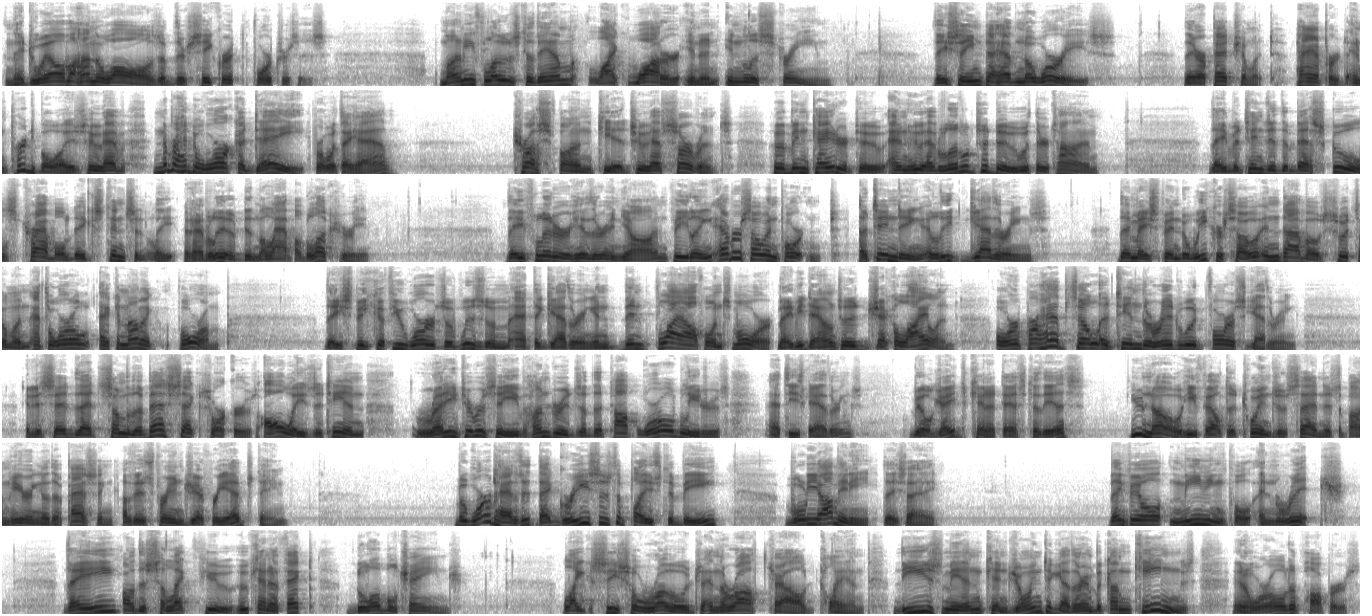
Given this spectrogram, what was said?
and they dwell behind the walls of their secret fortresses. Money flows to them like water in an endless stream. They seem to have no worries. They are petulant, pampered, and pretty boys who have never had to work a day for what they have. Trust fund kids who have servants, who have been catered to, and who have little to do with their time. They've attended the best schools, traveled extensively, and have lived in the lap of luxury. They flitter hither and yon, feeling ever so important, attending elite gatherings. They may spend a week or so in Davos, Switzerland, at the World Economic Forum. They speak a few words of wisdom at the gathering and then fly off once more, maybe down to Jekyll Island, or perhaps they'll attend the Redwood Forest gathering. It is said that some of the best sex workers always attend, ready to receive hundreds of the top world leaders at these gatherings. Bill Gates can attest to this. You know he felt a twinge of sadness upon hearing of the passing of his friend Jeffrey Epstein. But word has it that Greece is the place to be. Vouliagmeni, they say. They feel meaningful and rich. They are the select few who can affect global change like Cecil Rhodes and the Rothschild clan. These men can join together and become kings in a world of paupers.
